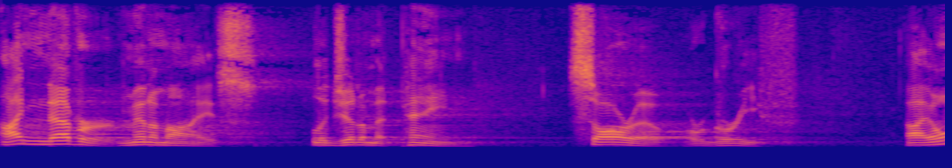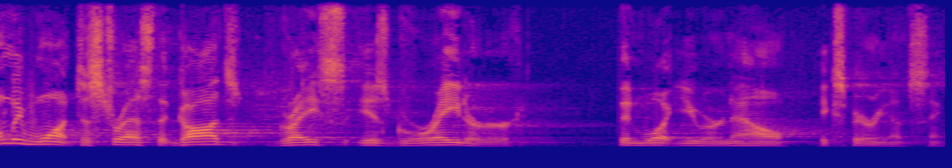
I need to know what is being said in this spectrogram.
I never minimize legitimate pain, sorrow, or grief. I only want to stress that God's grace is greater than what you are now experiencing.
